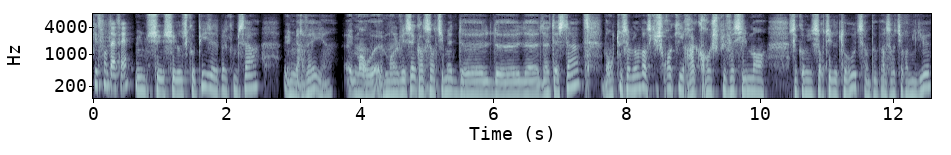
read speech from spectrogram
Qu'est-ce qu'on t'a fait? Une céloscopie, ça s'appelle comme ça? Une merveille. Hein. Ils m'ont enlevé 50 cm de d'intestin. bon, tout simplement parce que je crois qu'il raccroche plus facilement. C'est comme une sortie d'autoroute, ça on peut pas sortir au milieu.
